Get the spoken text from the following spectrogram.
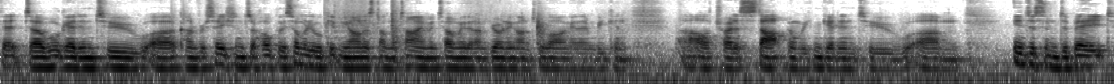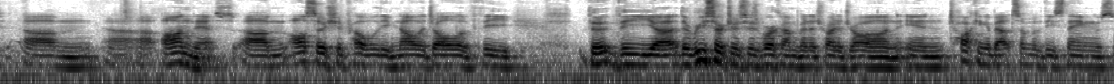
that uh, we'll get into uh, conversations. So hopefully somebody will keep me honest on the time and tell me that I'm droning on too long, and then we can. Uh, I'll try to stop and we can get into um, into some debate um, uh, on this. Um, also, should probably acknowledge all of the the the, uh, the researchers whose work I'm going to try to draw on in talking about some of these things,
